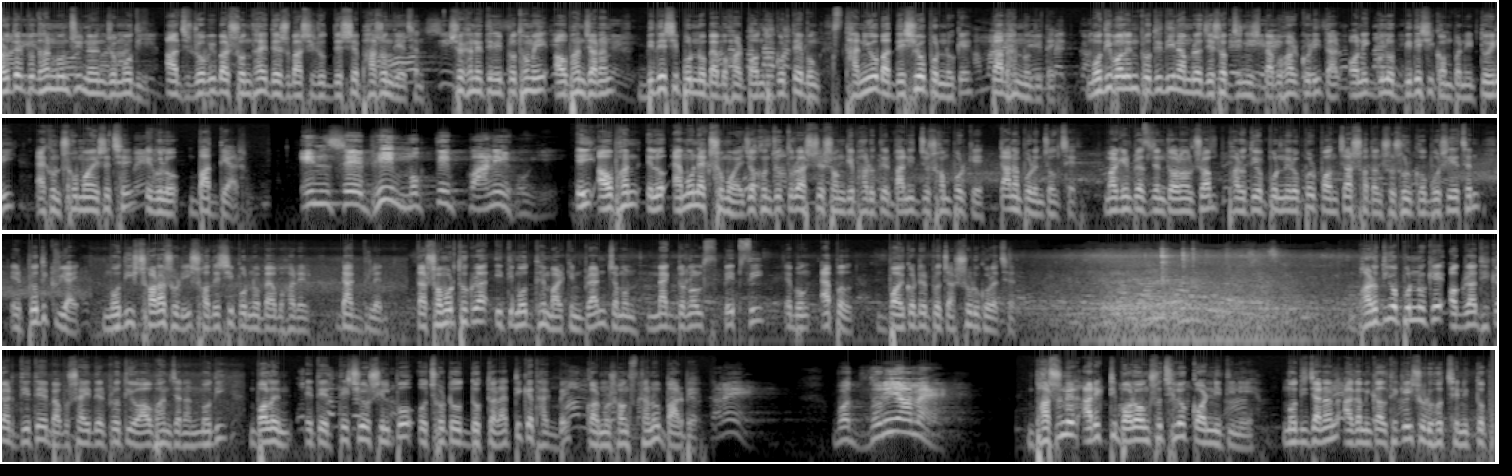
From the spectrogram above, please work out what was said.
ভারতের প্রধানমন্ত্রী নরেন্দ্র মোদী আজ রবিবার সন্ধ্যায় দেশবাসীর উদ্দেশ্যে ভাষণ দিয়েছেন। সেখানে তিনি প্রথমেই আহ্বান জানান বিদেশি পণ্য ব্যবহার বন্ধ করতে এবং স্থানীয় বা দেশীয় পণ্যকে প্রাধান্য দিতে। মোদী বলেন, প্রতিদিন আমরা যেসব জিনিস ব্যবহার করি, তার অনেকগুলো বিদেশি কোম্পানির তৈরি। এখন সময় এসেছে, এগুলো বাদ দেওয়ার ইনসে ভি মুক্তি পানি হই। এই আহ্বান এলো এমন এক সময় যখন যুক্তরাষ্ট্রের সঙ্গে ভারতের বাণিজ্য সম্পর্কে টানাপোড়েন চলছে। মার্কিন প্রেসিডেন্ট ডোনাল্ড ট্রাম্প ভারতীয় পণ্যের ওপর পঞ্চাশ শতাংশ শুল্ক বসিয়েছেন। এর প্রতিক্রিয়ায় মোদী সরাসরি স্বদেশি পণ্য ব্যবহারের ডাক দিলেন। তার সমর্থকরা ইতিমধ্যে মার্কিন ব্র্যান্ড যেমন ম্যাকডোনাল্ডস, পেপসি এবং অ্যাপল বয়কটের প্রচার শুরু করেছে। ভারতীয় পণ্যকে অগ্রাধিকার দিতে ব্যবসায়ীদের প্রতিও আহ্বান জানান মোদী। বলেন, এতে দেশীয় শিল্প ও ছোট উদ্যোক্তারা টিকে থাকবে, কর্মসংস্থানও বাড়বে। ভাষণের আরেকটি বড় অংশ ছিল করনীতি নিয়ে। মোদী জানান, আগামীকাল থেকেই শুরু হচ্ছে নিত্য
